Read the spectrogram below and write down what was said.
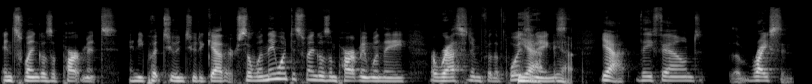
in Swango's apartment, and he put two and two together. So when they went to Swango's apartment, when they arrested him for the poisonings, yeah. yeah, they found uh, ricin.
